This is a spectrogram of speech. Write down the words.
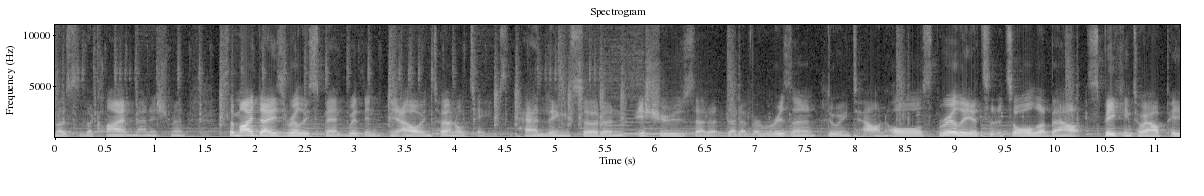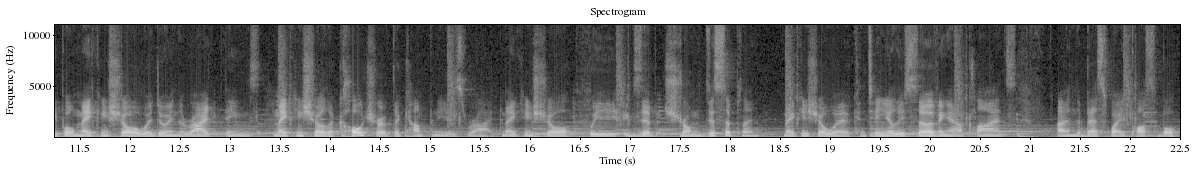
most of the client management. So my days really spent within our internal teams, handling certain issues that, are, that have arisen, doing town halls. Really, it's, it's all about speaking to our people, making sure we're doing the right things, making sure the culture of the company is right, making sure we exhibit strong discipline, making sure we're continually serving our clients uh, in the best way possible,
